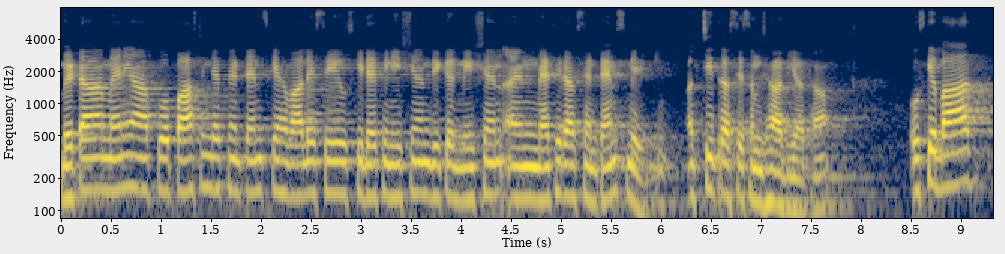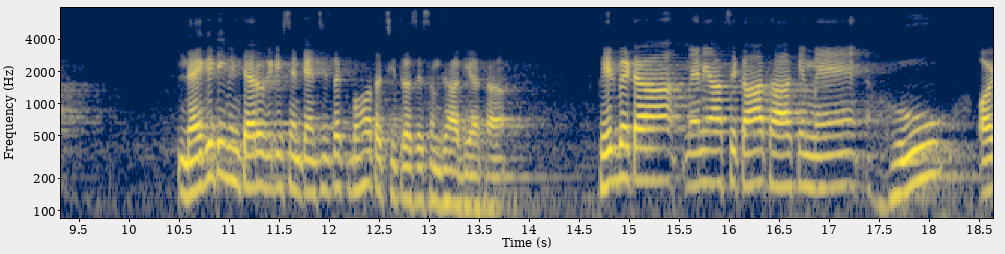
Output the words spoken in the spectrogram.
बेटा, मैंने आपको पास्ट इंडेफिनेट टेंस के हवाले से उसकी definition recognition and method of sentence में अच्छी तरह से समझा दिया था उसके बाद नेगेटिव इंटेरोगेटिव सेंटेंसेस तक बहुत अच्छी तरह से समझा दिया था फिर बेटा, मैंने आपसे कहा था कि मैं हु और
